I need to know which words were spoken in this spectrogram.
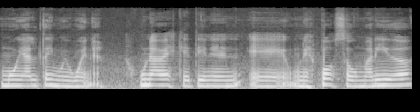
muy alta y muy buena una vez que tienen eh, un esposo un marido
